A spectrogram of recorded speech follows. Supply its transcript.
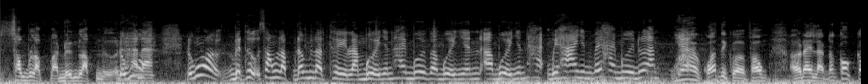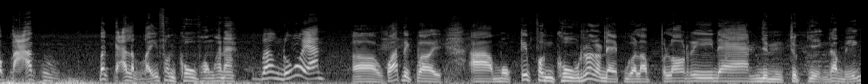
song lập và đơn lập nữa đó đúng Hana rồi. Đúng rồi, biệt thự song lập đông lập thì là 10 nhân 20 và 10 nhân à 10 nhân 2, 12 nhân với 20 nữa anh. Wow, quá tuyệt vời Phong. Ở đây là nó có có bả tất cả là 7 phân khu Phong Hana. Vâng, đúng rồi anh. À, quá tuyệt vời. À, một cái phân khu rất là đẹp gọi là Florida nhìn trực diện ra biển.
